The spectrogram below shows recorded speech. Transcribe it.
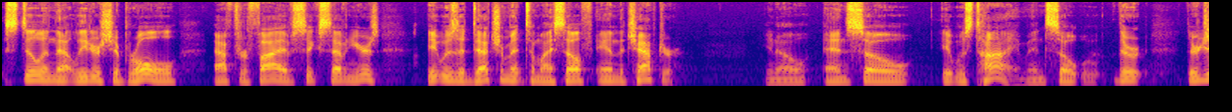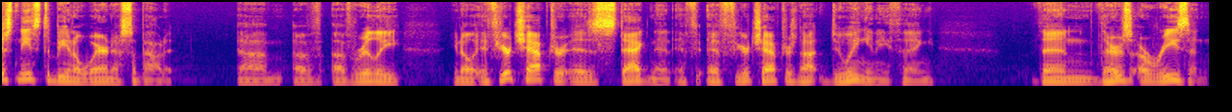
still in that leadership role after five, six, seven years, it was a detriment to myself and the chapter, you know. And so it was time, and so there there just needs to be an awareness about it, um, of of really, you know, if your chapter is stagnant, if if your chapter is not doing anything, then there's a reason,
